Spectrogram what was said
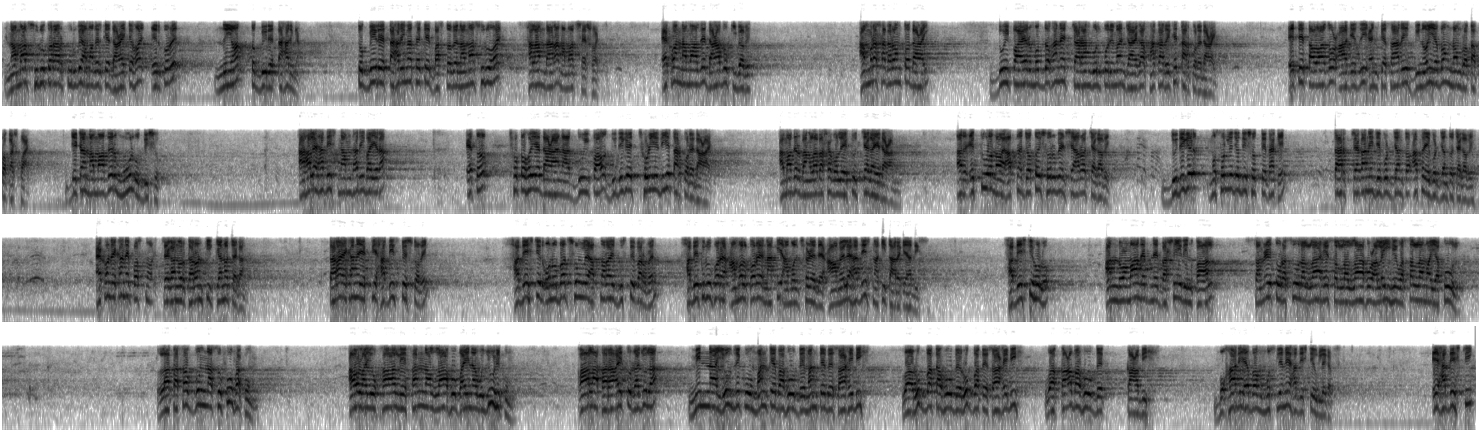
নামাজ শুরু করার পূর্বে আমাদেরকে দাঁড়াইতে হয়, এরপরে নিয়ত তকবীরে তাহারিমা। তকবীরে তাহারিমা থেকে বাস্তবে নামাজ শুরু হয়, সালাম দ্বারা নামাজ শেষ হয়। এখন নামাজে দাঁড়াবো কীভাবে? আমরা সাধারণত দাঁড়াই। দুই পায়ের মধ্যখানে চার আঙ্গুল পরিমাণ জায়গা ফাঁকা রেখে তারপরে দাঁড়াই। এতে তাওয়াজর আজেজি, এনকেসারি, বিনয় এবং নম্রতা প্রকাশ পায়, যেটা নামাজের মূল উদ্দেশ্য। আহলে হাদিস নামধারী ভাইয়েরা, এত ছোট হয়ে দাঁড়ায় না, দুই পাও দুই দিকে ছড়িয়ে দিয়ে তারপরে দাঁড়ায়। আমাদের বাংলা ভাষা বলে একটু চেগাইয়ে দাঁড়ানো। আর একটুও নয়, আপনার যতই সরবেন সে আরও চেগাবে। দুই দিকের মুসল্লি যদি সত্যি থাকে, তার চেগানি যে পর্যন্ত আছে, এ পর্যন্ত চেগাবে। এখন এখানে প্রশ্ন, চেগানোর কারণ কি, কেন চেগান? তারা এখানে একটি হাদিস পেশ করে। হাদিসটির অনুবাদ শুনলে আপনারাই বুঝতে পারবেন হাদিসের উপরে আমল করে নাকি আমল ছেড়ে দেয় আমেলে হাদিস নাকি তারেকে হাদিস হাদিসটি হল আন নোমান এবনে বাসির ইন কাল سمعت رسول الله صلى الله عليه وسلم يقول لا تصبن صفوفكم أو لا يخالفن الله بين وجوهكم قال فرأيت الرجل মিন্না ইউজিকু মানকে বাহু বে মানকে বে সাহেবি ওয়া রুকবাতাহু বে রুকবাতে সাহেবি ওয়া কাবাহু বে কাবি বুখারি এবং মুসলিমে হাদিসটি উল্লেখ আছে। এই হাদিসটি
